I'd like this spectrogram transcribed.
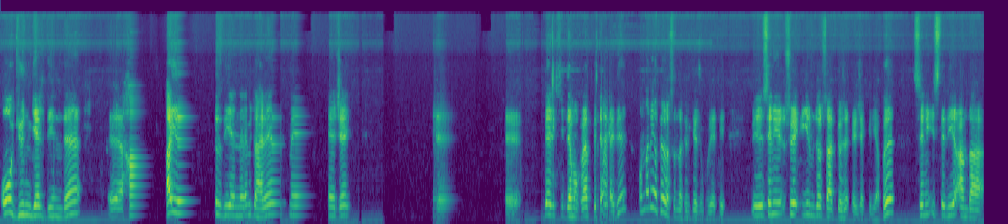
o gün geldiğinde e, hayır diyenlere müdahale etmeyecek e, e, belki demokrat bir yapıydı. Onları yapıyor aslında Türkiye Cumhuriyeti. E, seni sürekli 24 saat gözetleyecek bir yapı. Seni istediği anda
